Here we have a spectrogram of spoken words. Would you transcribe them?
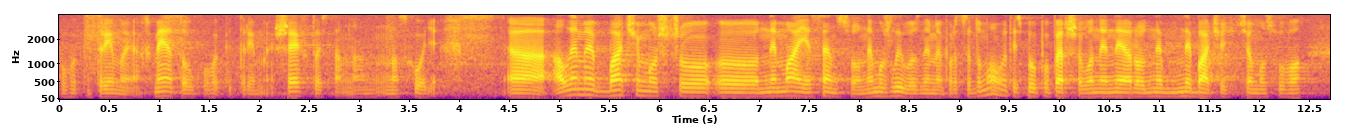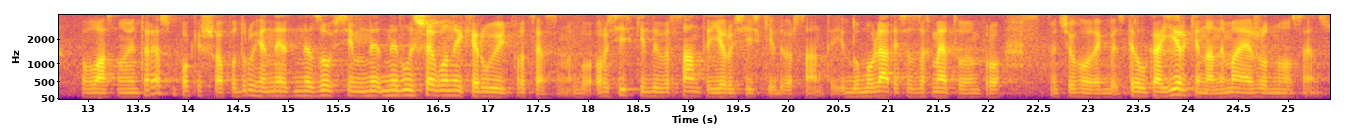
кого підтримує Ахметов, кого підтримує ще хтось там на, на сході. Е, Але ми бачимо, що е, немає сенсу, неможливо з ними про це домовитись, бо, по-перше, вони не, не, не бачать в цьому свого власного інтересу поки що. А по-друге, не, не зовсім не, не лише вони керують процесами, бо російські диверсанти є російські диверсанти. І домовлятися з Ахметовим про цього якби, стрілка Гіркіна немає жодного сенсу.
